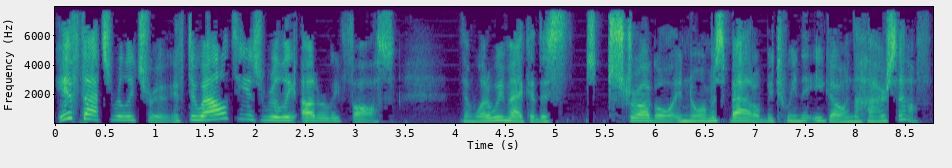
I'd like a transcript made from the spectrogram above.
if that's really true, if duality is really utterly false, then what do we make of this struggle, enormous battle between the ego and the higher self?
